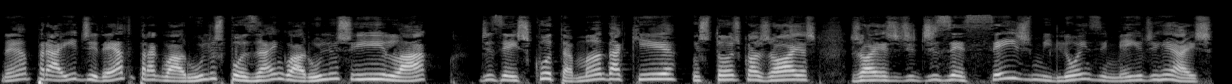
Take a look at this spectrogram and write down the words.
né, para ir direto para Guarulhos, posar em Guarulhos e ir lá dizer, escuta, manda aqui o estojo com as joias, joias de 16 milhões e meio de reais.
